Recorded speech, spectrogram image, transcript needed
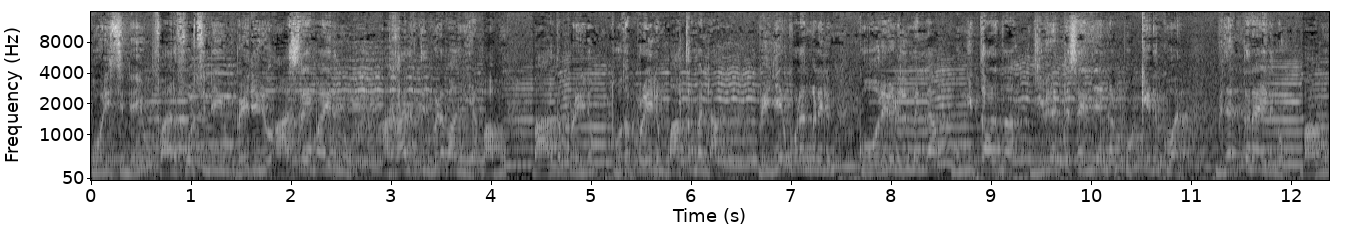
പോലീസിന്റെയും ഫയർഫോഴ്സിന്റെയും വലിയൊരു ആശ്രയമായിരുന്നു അകാലത്തിൽ വിട വാങ്ങിയ ബാബു. ഭാരതപ്പുഴയിലും തൂതപ്പുഴയിലും മാത്രമല്ല വലിയ കുളങ്ങളിലും കോറുകളിലുമെല്ലാം മുങ്ങിത്താഴ്ന്ന ജീവനറ്റ ശരീരങ്ങൾ പൊക്കിയെടുക്കുവാൻ വിദഗ്ധനായിരുന്നു ബാബു.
